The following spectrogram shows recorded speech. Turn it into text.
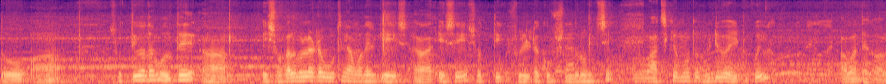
তো সত্যি কথা বলতে এই সকালবেলাটা উঠে আমাদেরকে এসে সত্যি ফিলটা খুব সুন্দর হচ্ছে। আজকের মতো ভিডিও এইটুকুই। আবার দেখা হবে।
